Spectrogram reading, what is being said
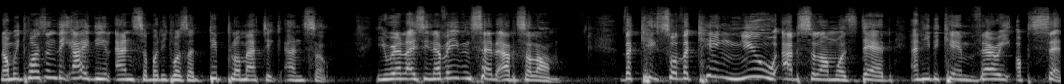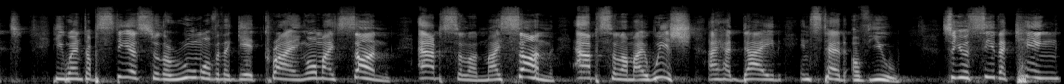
Now, it wasn't the ideal answer, but it was a diplomatic answer. He realized he never even said Absalom. The king, so the king knew Absalom was dead and he became very upset he went upstairs to the room over the gate crying, Oh, my son, Absalom, my son, Absalom, I wish I had died instead of you. So you see, the king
